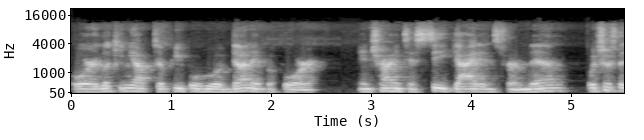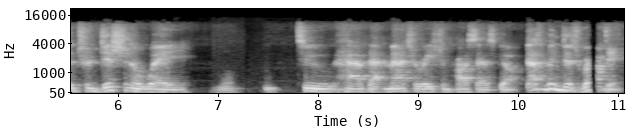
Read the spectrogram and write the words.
or looking up to people who have done it before and trying to seek guidance from them, which was the traditional way to have that maturation process go. That's been disrupted.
